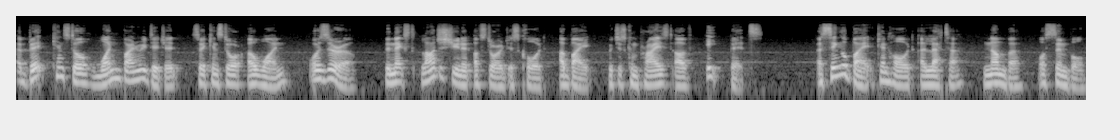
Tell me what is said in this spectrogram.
A bit can store one binary digit, so it can store a 1 or 0. The next largest unit of storage is called a byte, which is comprised of 8 bits. A single byte can hold a letter, number, or symbol.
